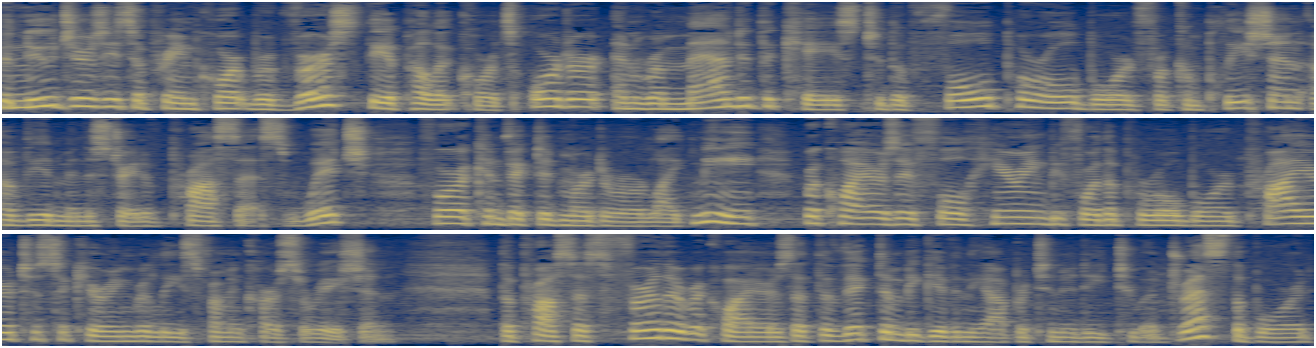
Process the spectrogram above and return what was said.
The New Jersey Supreme Court reversed the appellate court's order and remanded the case to the full parole board for completion of the administrative process, which, for a convicted murderer like me, requires a full hearing before the parole board prior to securing release from incarceration. The process further requires that the victim be given the opportunity to address the board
